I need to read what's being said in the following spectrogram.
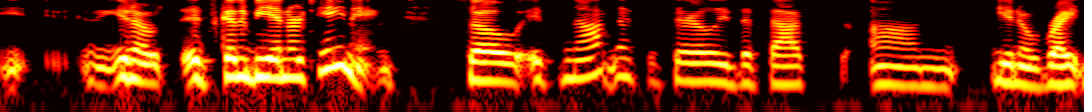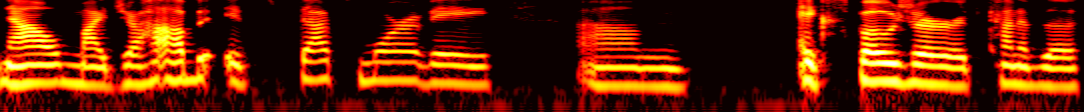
you know it's going to be entertaining. So it's not necessarily that that's um, you know right now my job. It's that's more of a um, exposure. It's kind of the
